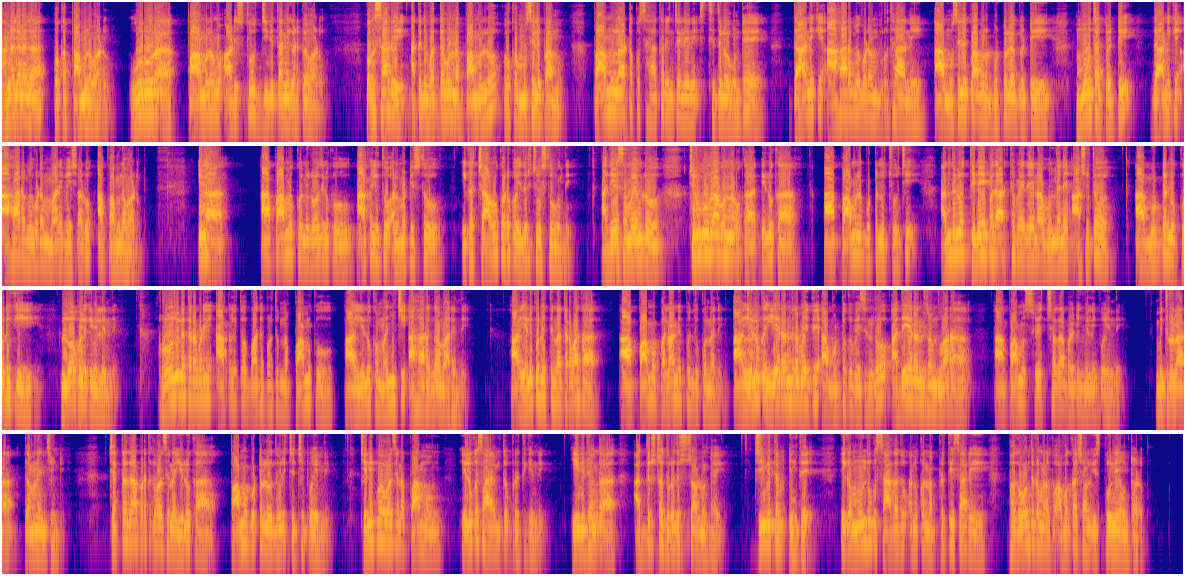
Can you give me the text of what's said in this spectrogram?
అనగనగా ఒక పాములవాడు. ఊరూరా పాములను ఆడిస్తూ జీవితాన్ని గడిపేవాడు. ఒకసారి అతని వద్ద ఉన్న పాముల్లో ఒక ముసలి పాము పాములాటకు సహకరించలేని స్థితిలో ఉంటే దానికి ఆహారం ఇవ్వడం వృధా అని ఆ ముసలి పామును బుట్టలో పెట్టి మూత పెట్టి దానికి ఆహారం ఇవ్వడం మానివేశాడు ఆ పాములవాడు. ఇలా ఆ పాము కొన్ని రోజులకు ఆకలితో అలమటిస్తూ ఇక చావు కొరకు ఎదురు చూస్తూ ఉంది. అదే సమయంలో చురుకుగా ఉన్న ఒక ఎలుక ఆ పాముల బుట్టను చూచి అందులో తినే పదార్థం ఏదైనా ఉందనే ఆశతో ఆ బుట్టను కొరికి లోపలికి వెళ్ళింది. రోజుల తరబడి ఆకలితో బాధపడుతున్న పాముకు ఆ ఎలుక మంచి ఆహారంగా మారింది. ఆ ఎలుకను తిన్న తర్వాత ఆ పాము బలాన్ని పుంజుకున్నది. ఆ ఎలుక ఏ రంధ్రమైతే ఆ బుట్టకు వేసిందో అదే రంధ్రం ద్వారా ఆ పాము స్వేచ్ఛగా బయటికి వెళ్ళిపోయింది. మిత్రులారా గమనించండి. చక్కగా బ్రతకవలసిన ఎలుక పాము బుట్టలో దూరి చచ్చిపోయింది. చనిపోవలసిన పాము ఎలుక సహాయంతో బ్రతికింది. ఈ విధంగా అదృష్ట దురదృష్టాలుంటాయి. జీవితం ఇంతే. ఇక ముందుకు సాగదు అనుకున్న ప్రతిసారి భగవంతుడు మనకు అవకాశాలు ఇస్తూనే ఉంటాడు.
